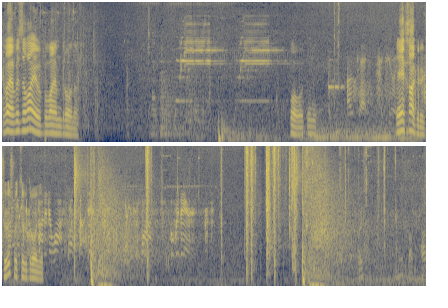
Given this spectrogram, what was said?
Давай, я визиваю і вбиваємо дрона. О, от вони. Я їх агрю, чуєш оцих дронів? Spotted a wasp. Wasp, over there. Не попав.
